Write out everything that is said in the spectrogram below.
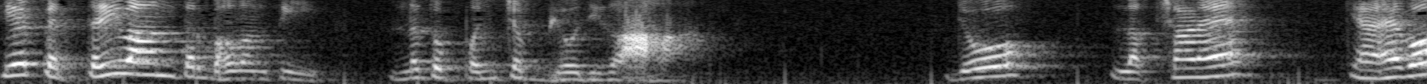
ते तैवांतर्भवंती न तो पंचभ्योधिगा जो लक्षण है, क्या है वो?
